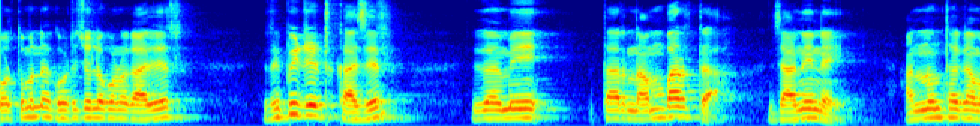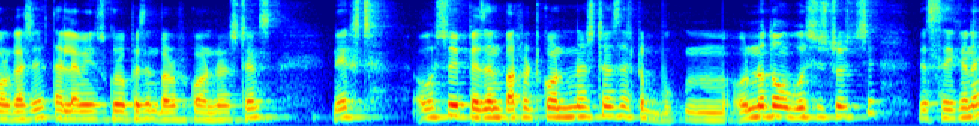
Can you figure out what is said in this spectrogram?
বর্তমানে ঘটে চলো কোনো কাজের রিপিটেড কাজের, যদি আমি তার নাম্বারটা জানি নাই আননোন থাকে আমার কাছে, তাহলে আমি ইউজ করব প্রেজেন্ট পারফেক্ট কন্টিনিউয়াস নেক্সট অবশ্যই প্রেজেন্ট পারফেক্ট কন্টিনিউয়াস একটা অন্যতম বৈশিষ্ট্য হচ্ছে যে সেখানে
